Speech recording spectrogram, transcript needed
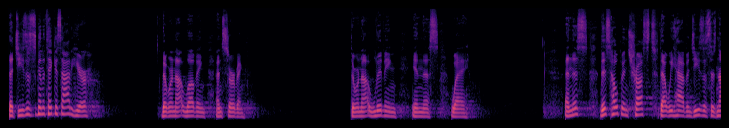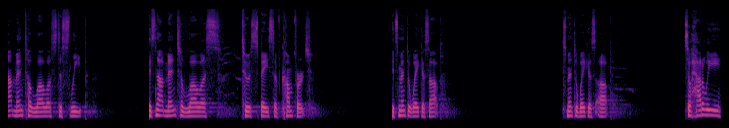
that Jesus is going to take us out of here that we're not loving and serving, that we're not living in this way. And this, this hope and trust that we have in Jesus is not meant to lull us to sleep. It's not meant to lull us to a space of comfort. It's meant to wake us up. It's meant to wake us up. So, how do we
